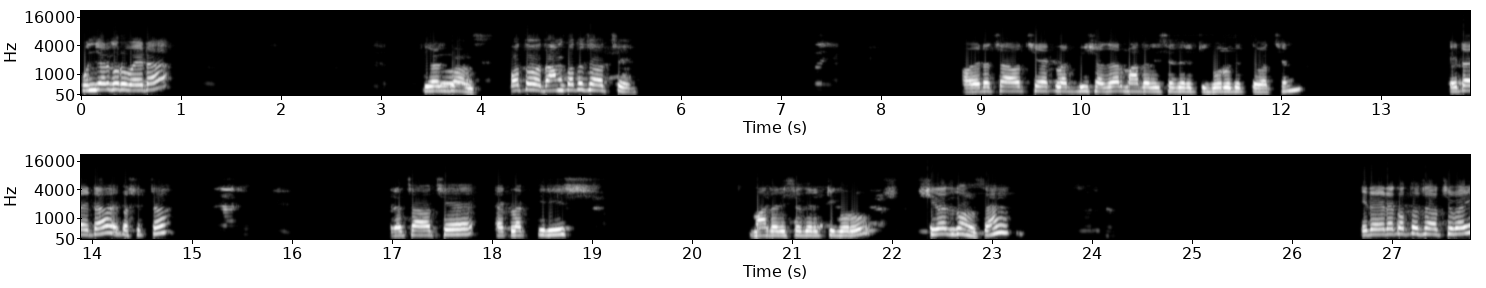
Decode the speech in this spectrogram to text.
কোন জায়গার গরু ভাই এটা? সিরাজগঞ্জ। কত? দাম কত চা হচ্ছে? এটা চা হচ্ছে এক লাখ বিশ হাজার। মাদারি সাইজের একটি গরু দেখতে পাচ্ছেন। এটা এটা এই পাশেরটা এটা চা হচ্ছে এক লাখ তিরিশ। মাদারি সাইজের একটি গরু। সিরাজগঞ্জ হ্যাঁ? এটা এটা কত চা হচ্ছে ভাই?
